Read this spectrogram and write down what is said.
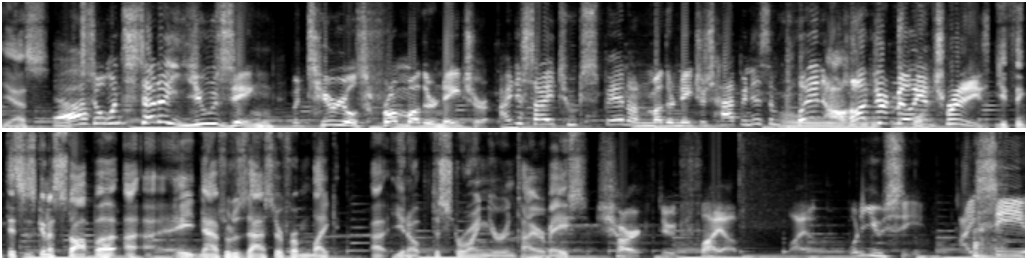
yes. Yeah? So instead of using materials from Mother Nature, I decided to expand on Mother Nature's happiness and plant a hundred million trees. You think this is gonna stop a, a, a natural disaster from, like, uh, you know, destroying your entire base? Shark, dude, fly up, fly up. What do you see? I see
